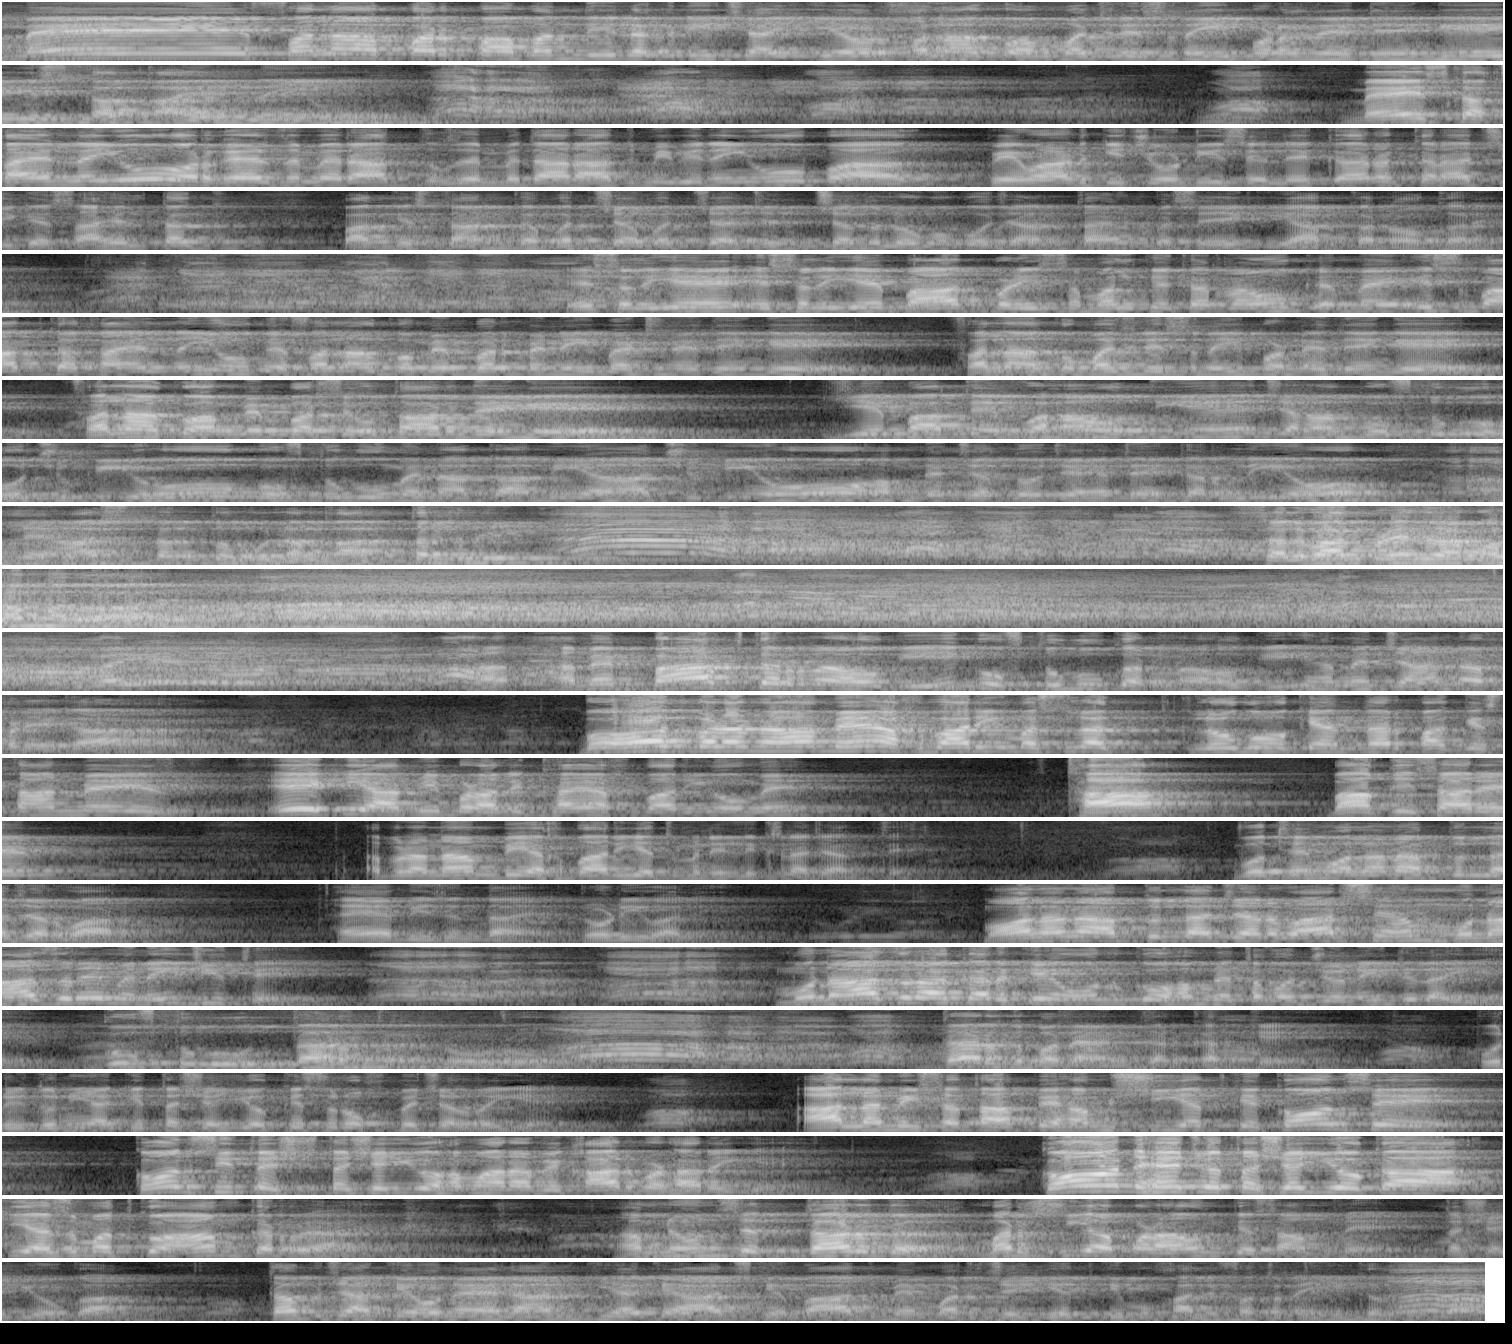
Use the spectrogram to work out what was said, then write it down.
میں فلاں پر پابندی لگنی چاہیے اور فلاں کو ہم مجلس نہیں پڑھنے دیں گے، اس کا قائل نہیں ہوں۔ میں اس کا قائل نہیں ہوں اور غیر ذمہ دار آدمی بھی نہیں ہوں پیواڑ کی چوٹی سے لے کر کراچی کے ساحل تک۔ پاکستان کا بچہ بچہ جن چند لوگوں کو جانتا ہے، ان میں سے ایک ہی آپ کا نوکر ہے۔ اس لیے اس لیے بات بڑی سنبھل کے کر رہا ہوں کہ میں اس بات کا قائل نہیں ہوں کہ فلاں کو ممبر پہ نہیں بیٹھنے دیں گے، فلاں کو مجلس نہیں پڑھنے دیں گے، فلاں کو ہم ممبر سے اتار دیں گے۔ یہ باتیں وہاں ہوتی ہیں جہاں گفتگو ہو چکی ہو، گفتگو میں ناکامیاں آ چکی ہوں، ہم نے جد و جہدیں کر لی ہوں، ہم نے آج تک تو ملاقات تک نہیں کی۔ سلوات پڑھے ذرا محمد ہمیں بات کرنا ہوگی، گفتگو کرنا ہوگی، ہمیں جاننا پڑے گا۔ بہت بڑا نام ہے اخباری مسلک لوگوں کے اندر، پاکستان میں ایک ہی آدمی پڑھا لکھا ہے اخباریوں میں، تھا، باقی سارے اپنا نام بھی اخباریت میں نہیں لکھنا جانتے۔ وہ تھے مولانا عبداللہ جروار۔ ہیں ابھی زندہ ہیں، روڑی والی مولانا عبداللہ جروار سے ہم مناظرے میں نہیں جیتے۔ مناظرہ کر کے ان کو ہم نے توجہ نہیں دلائی ہے۔ گفتگو، درد، رو رو۔ درد بیان کر کر کے۔ پوری دنیا کی تشیع کس رخ پہ چل رہی ہے؟ عالمی سطح پہ ہم شیعت کے کون سے کون سی تشیع ہمارا وقار بڑھا رہی ہے؟ کون ہے جو تشیع کا کی عظمت کو عام کر رہا ہے؟ ہم نے ان سے درد مرثیہ پڑھا ان کے سامنے تشیع کا۔ تب جا کے انہیں اعلان کیا کہ آج کے بعد میں مرجعیت کی مخالفت نہیں کروں گا۔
